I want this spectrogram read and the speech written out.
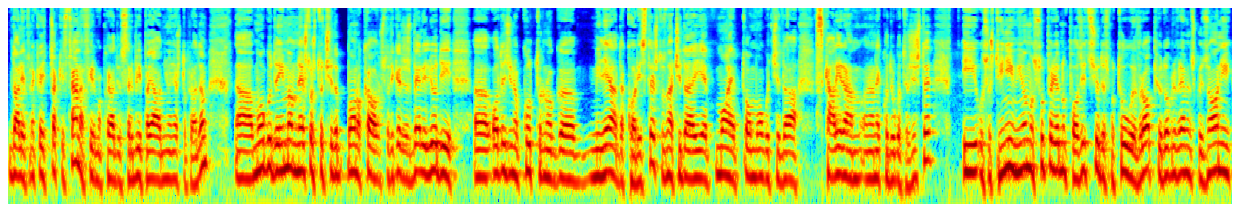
da li je to neka čak i strana firma koja radi u Srbiji, pa ja od nju nešto prodam, a, mogu da imam nešto što će da, ono kao što ti kažeš, beli ljudi a, određenog kulturnog a, miljeja da koriste, što znači da je moje to moguće da skaliram na neko drugo tržište i u suštini mi imamo super jednu poziciju da smo tu u Evropi, u dobroj vremenskoj zoni,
